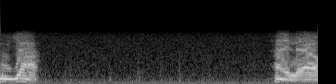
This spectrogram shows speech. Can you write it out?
นุญาต ให้แล้ว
